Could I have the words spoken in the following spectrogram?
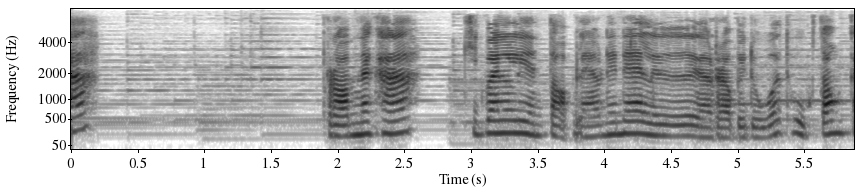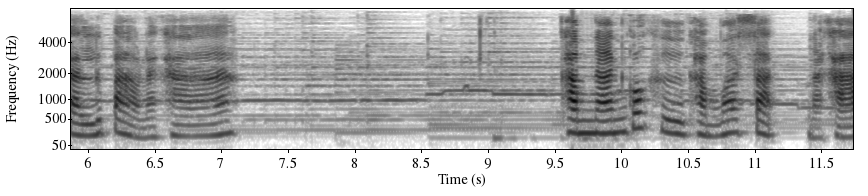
คะ พร้อมนะคะ คิดว่านักเรียนตอบแล้วแน่ ๆ เลย เราไปดูว่าถูกต้องกันหรือเปล่านะคะคำนั้นก็คือคำว่าสัตว์นะคะ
